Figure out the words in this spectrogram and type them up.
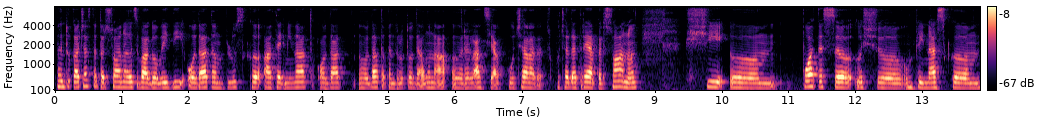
pentru că această persoană îți va dovedi odată în plus că a terminat odată, odată pentru totdeauna uh, relația cu cea, cu cea de-a treia persoană și uh, poate să își uh, împlinească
